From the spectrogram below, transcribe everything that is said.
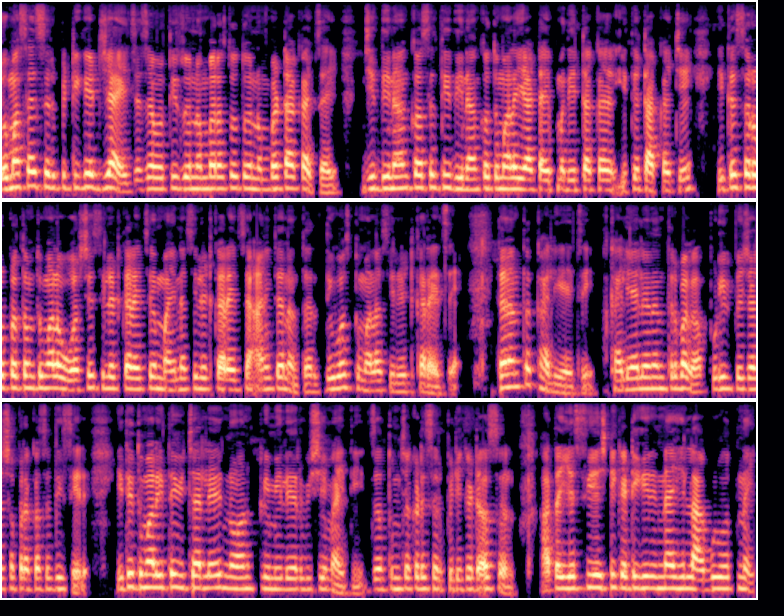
डोमासाईल सर्टिफिकेट जे आहे ज्याच्यावरती जो नंबर असतो तो नंबर टाकायचा आहे. जी दिनांक असेल ती दिनांक तुम्हाला या टाईपमध्ये टाका इथे टाकायचे. इथे सर्वप्रथम तुम्हाला वर्ष सिलेक्ट करायचे महिना सिलेक्ट करायचा आणि त्यानंतर दिवस तुम्हाला सिलेक्ट करायचे त्यानंतर खाली यायचे खाली आल्यानंतर बघा पुढील पेज अशा प्रकारचं दिसेल. इथे तुम्हाला इथे विचारले नॉन क्रिमिलियर विषयी माहिती. जर तुमच्याकडे सर्टिफिकेट असेल आता एस सी एस टी कॅटेगरीना हे लागू होत नाही.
